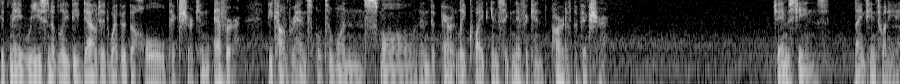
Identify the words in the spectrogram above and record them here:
it may reasonably be doubted whether the whole picture can ever be comprehensible to one small and apparently quite insignificant part of the picture. James Jeans, 1928.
